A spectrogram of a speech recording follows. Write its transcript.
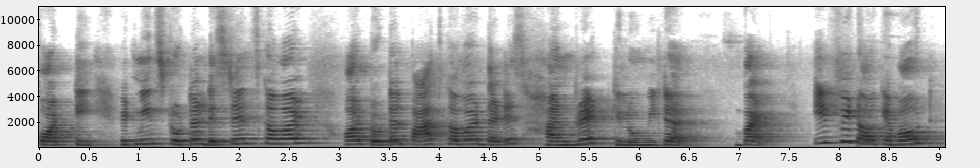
forty it means total distance covered और total path covered that is hundred kilometre but if we talk about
